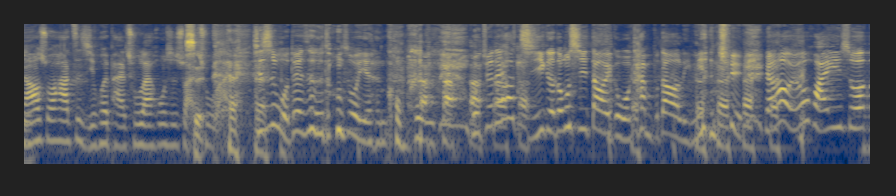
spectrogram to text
然后说它自己会排出来或是甩出来。其实我对这个动作也很恐怖，我觉得要挤一个东西到一个我看不到里面去，然后我又怀疑说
